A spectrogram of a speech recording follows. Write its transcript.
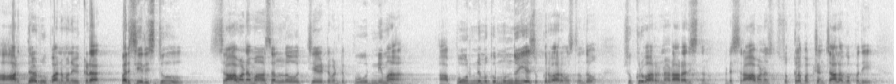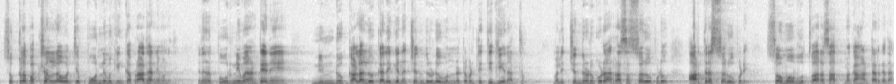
ఆ ఆర్ద్ర రూపాన్ని మనం ఇక్కడ పరిశీలిస్తూ శ్రావణ మాసంలో వచ్చేటువంటి పూర్ణిమ ఆ పూర్ణిమకు ముందు ఏ శుక్రవారం వస్తుందో శుక్రవారం నాడు ఆరాధిస్తున్నాం. అంటే శ్రావణ శుక్లపక్షం చాలా గొప్పది. శుక్లపక్షంలో వచ్చే పూర్ణిమకి ఇంకా ప్రాధాన్యం ఉన్నది. ఎందుకంటే పూర్ణిమ అంటేనే నిండు కళలు కలిగిన చంద్రుడు ఉన్నటువంటి తిథి అని అర్థం. మళ్ళీ చంద్రుడు కూడా రసస్వరూపుడు ఆర్ద్రస్వరూపుడే. సోమోభూత్వ రసాత్మక అంటారు కదా.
